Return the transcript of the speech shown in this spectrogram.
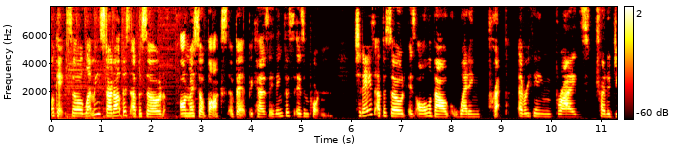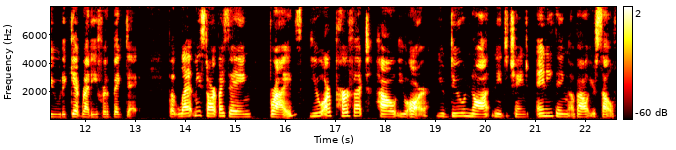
Okay, so let me start out this episode on my soapbox a bit because I think this is important. Today's episode is all about wedding prep, everything brides try to do to get ready for the big day. But let me start by saying, brides, you are perfect how you are. You do not need to change anything about yourself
